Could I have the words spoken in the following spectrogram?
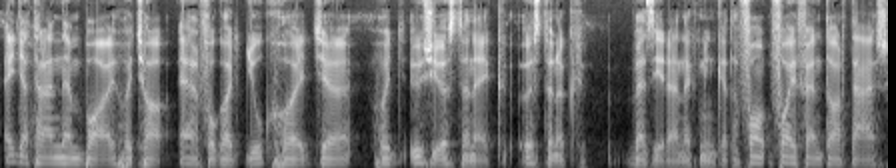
Egyáltalán nem baj, hogyha elfogadjuk, hogy, hogy ősi ösztönök, ösztönök vezérelnek minket. A fajfenntartás,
